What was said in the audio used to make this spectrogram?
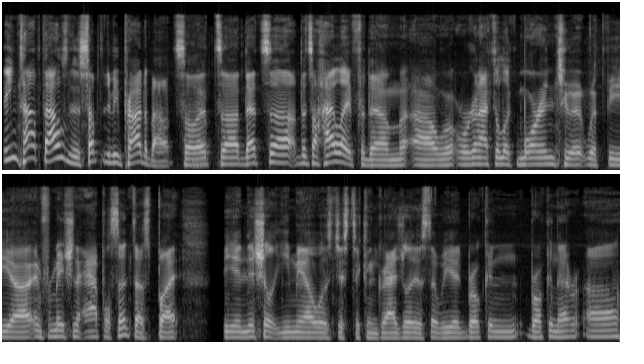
being top thousand is something to be proud about. So that's uh, that's uh, that's a highlight for them. Uh, we're, we're gonna have to look more into it with the uh, information that Apple sent us, but the initial email was just to congratulate us that we had broken broken that uh,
